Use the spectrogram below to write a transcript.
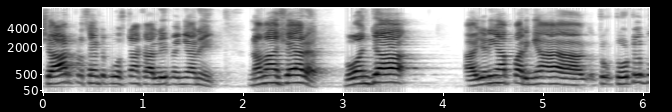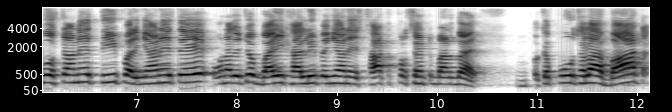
64% ਪੋਸਟਾਂ ਖਾਲੀ ਪਈਆਂ ਨੇ। ਨਵਾਂ ਸ਼ਹਿਰ 52 ਜਿਹੜੀਆਂ ਭਰੀਆਂ ਟੋਟਲ ਪੋਸਟਾਂ ਨੇ 30 ਭਰੀਆਂ ਨੇ ਤੇ ਉਹਨਾਂ ਦੇ ਵਿੱਚੋਂ 22 ਖਾਲੀ ਪਈਆਂ ਨੇ 60% ਬਣਦਾ ਹੈ। ਕਪੂਰਥਲਾ 62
